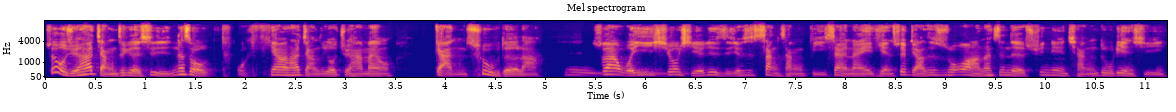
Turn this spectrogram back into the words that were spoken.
所以我觉得他讲这个是那时候我听到他讲这个，我觉得还蛮有感触的啦。嗯，虽然唯一休息的日子就是上场比赛那一天，所以表示说哇，那真的训练强度练习。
